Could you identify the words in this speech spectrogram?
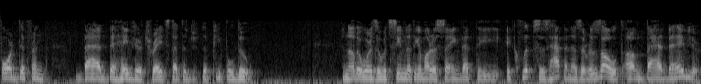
four different bad behavior traits that the, the people do. In other words, it would seem that the Gemara is saying that the eclipses happen as a result of bad behavior,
